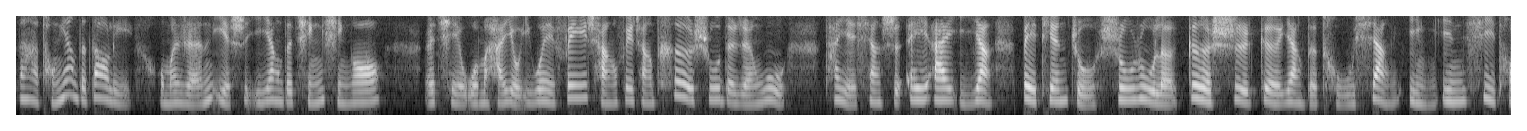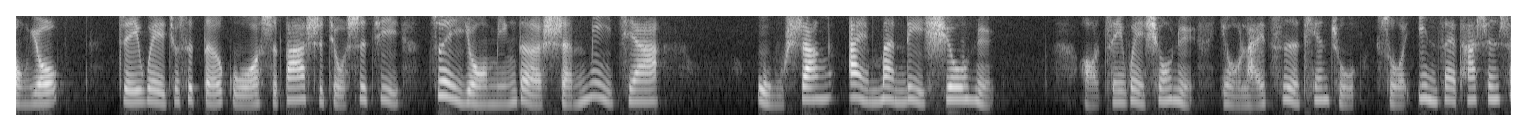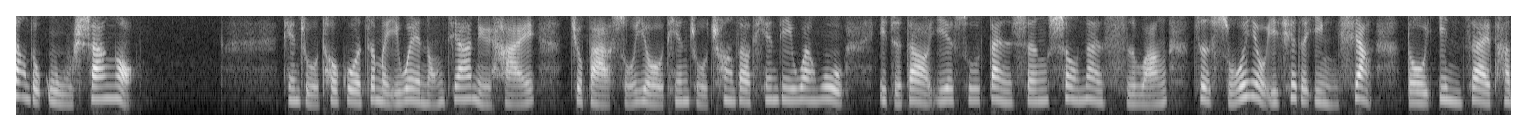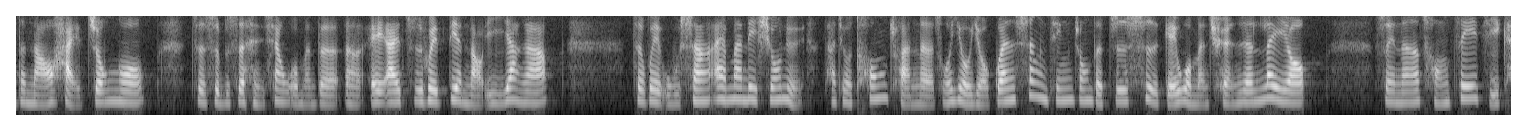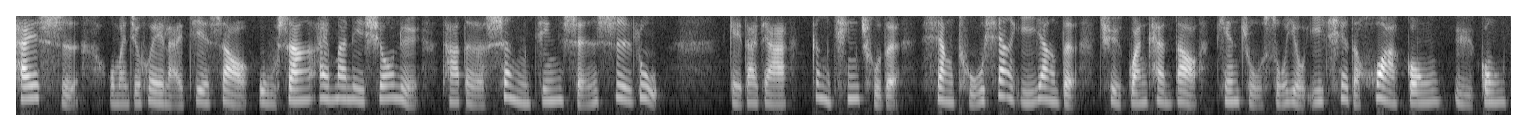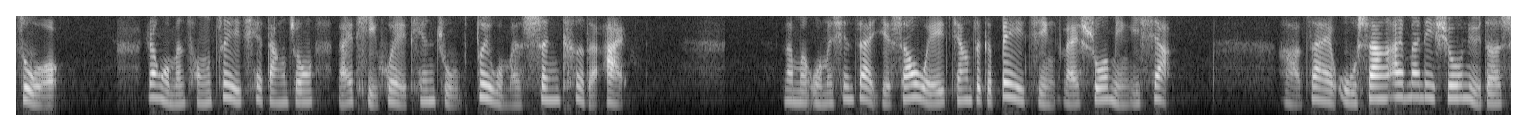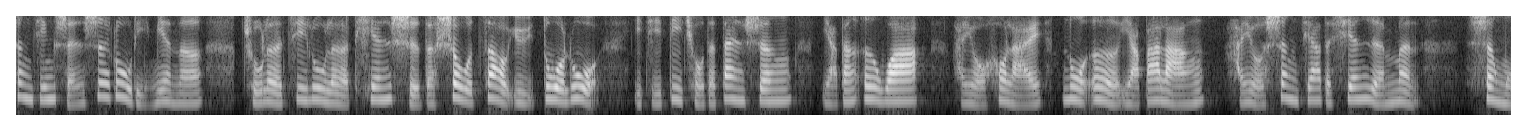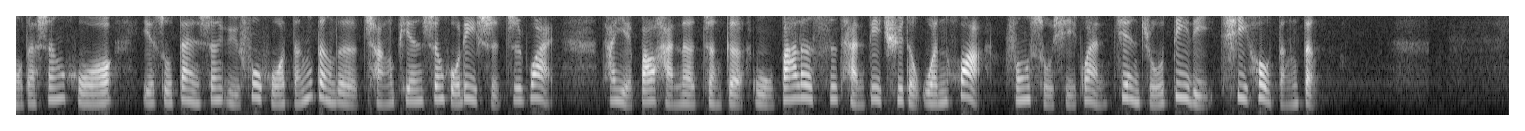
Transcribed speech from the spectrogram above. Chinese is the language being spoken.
那同样的道理，我们人也是一样的情形哦。而且我们还有一位非常非常特殊的人物，他也像是 AI 一样，被天主输入了各式各样的图像、影音系统哟。这一位就是德国十八、十九世纪最有名的神秘家。武商艾曼丽修女，哦，这位修女有来自天主所印在她身上的五伤哦。天主透过这么一位农家女孩，就把所有天主创造天地万物，一直到耶稣诞生、受难、死亡，这所有一切的影像，都印在她的脑海中哦。这是不是很像我们的呃 AI 智慧电脑一样啊？这位武商艾曼丽修女，她就通传了所有有关圣经中的知识给我们全人类哦。所以呢，从这一集开始，我们就会来介绍武商艾曼丽修女她的《圣经神事录》，给大家更清楚的，像图像一样的去观看到天主所有一切的画工与工作。让我们从这一切当中来体会天主对我们深刻的爱。那么，我们现在也稍微将这个背景来说明一下。啊，在武山艾曼丽修女的《圣经神事录》里面呢，除了记录了天使的受造与堕落，以及地球的诞生、亚当、厄娃，还有后来诺厄、亚巴郎，还有圣家的先人们、圣母的生活。耶稣诞生与复活等等的长篇生活历史之外，它也包含了整个古巴勒斯坦地区的文化、风俗习惯、建筑、地理、气候等等。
